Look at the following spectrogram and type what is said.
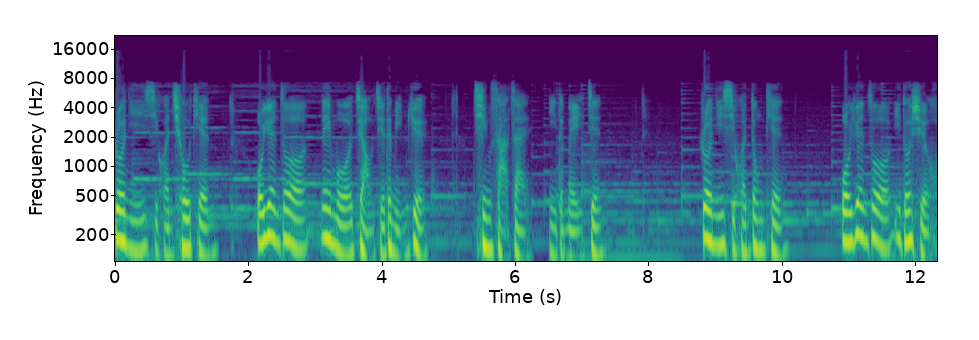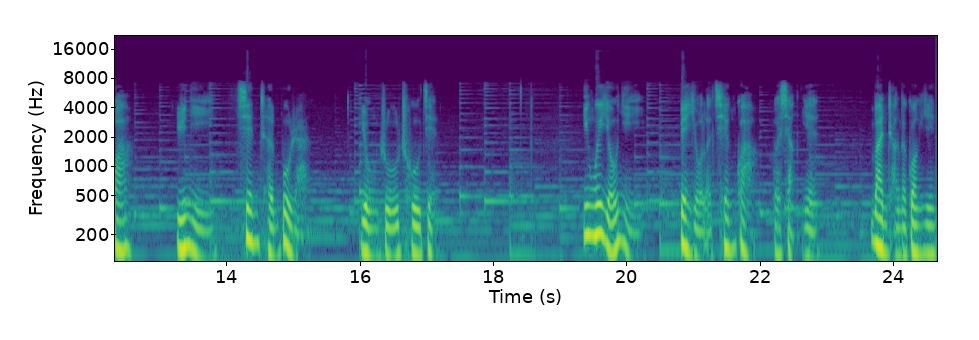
若你喜欢秋天，我愿做那抹皎洁的明月，轻洒在你的眉间；若你喜欢冬天，我愿做一朵雪花。与你纤尘不染，永如初见。因为有你，便有了牵挂和想念。漫长的光阴，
